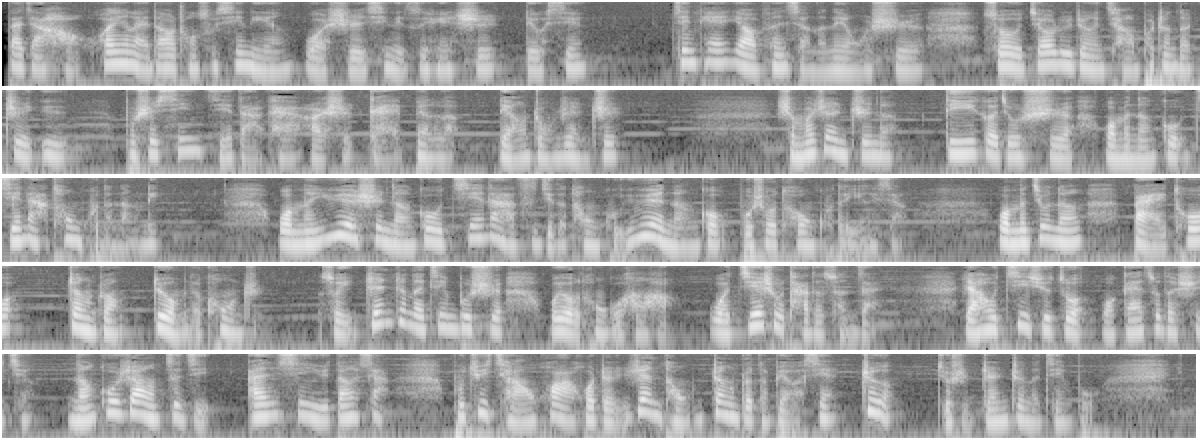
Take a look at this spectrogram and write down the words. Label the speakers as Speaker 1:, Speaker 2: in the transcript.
Speaker 1: 大家好，欢迎来到重塑心灵，我是心理咨询师刘星。今天要分享的内容是：所有焦虑症、强迫症的治愈，不是心结打开，而是改变了两种认知。什么认知呢？第一个就是我们能够接纳痛苦的能力。我们越是能够接纳自己的痛苦，越能够不受痛苦的影响，我们就能摆脱症状对我们的控制。所以，真正的进步是我有痛苦很好，我接受它的存在，然后继续做我该做的事情，能够让自己安心于当下，不去强化或者认同症状的表现，这就是真正的进步。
